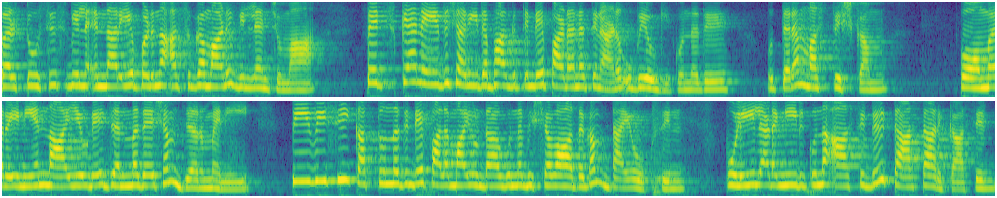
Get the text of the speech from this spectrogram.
പെർട്ടൂസിസ് വില്ല എന്നറിയപ്പെടുന്ന അസുഖമാണ് വില്ലൻ ചുമ. പെറ്റ് സ്കാൻ ഏത് ശരീരഭാഗത്തിന്റെ പഠനത്തിനാണ് ഉപയോഗിക്കുന്നത്? ഉത്തരം മസ്തിഷ്കം. പോമറേനിയൻ നായയുടെ ജന്മദേശം ജർമ്മനി. പി വി സി കത്തുന്നതിന്റെ ഫലമായി ഉണ്ടാകുന്ന വിഷവാതകം ഡയോക്സിൻ. പുളിയിൽ അടങ്ങിയിരിക്കുന്ന ആസിഡ് ടാർട്ടാറിക് ആസിഡ്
